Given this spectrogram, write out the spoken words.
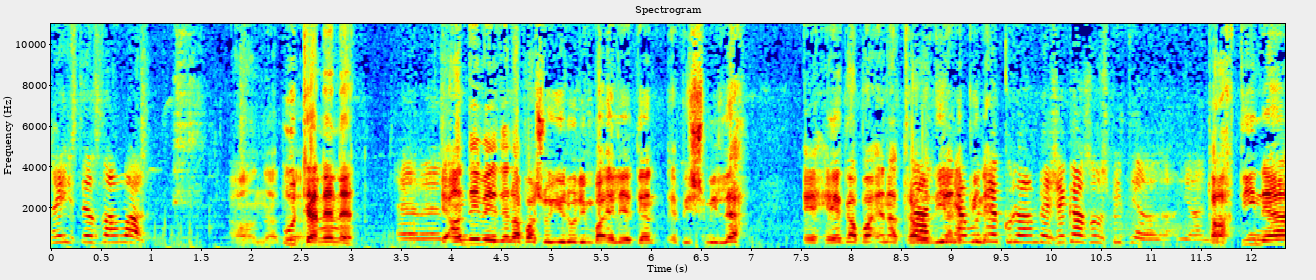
ne istesen var. anladım. Utenene. Evet. E andevede na paso yirolimba eleten e bismillah e hegaba ena travadiyan Tahtine bu epine. ne Kur'an beşe kas hospital yani. Tahtine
